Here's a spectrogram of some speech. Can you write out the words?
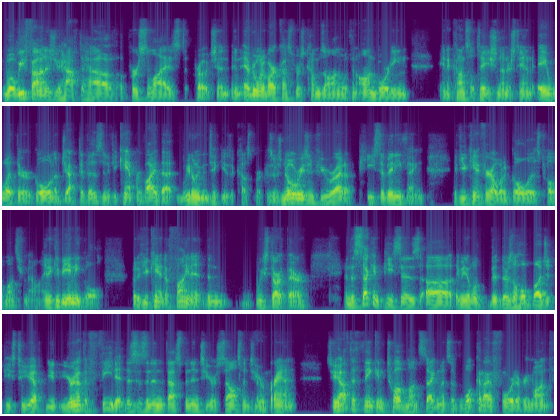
what we found is you have to have a personalized approach, and, and every one of our customers comes on with an onboarding in a consultation, understand a what their goal and objective is, and if you can't provide that, we don't even take you as a customer because there's no reason for you to write a piece of anything if you can't figure out what a goal is 12 months from now, and it could be any goal, but if you can't define it, then we start there. And the second piece is, uh, I mean, well, th- there's a whole budget piece too. You have you, you're gonna have to feed it. This is an investment into yourself, into your brand. So you have to think in 12 month segments of what could I afford every month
